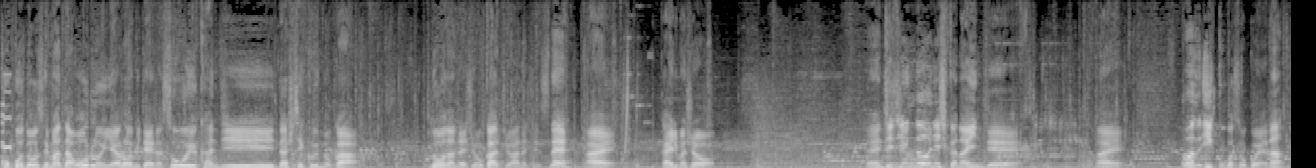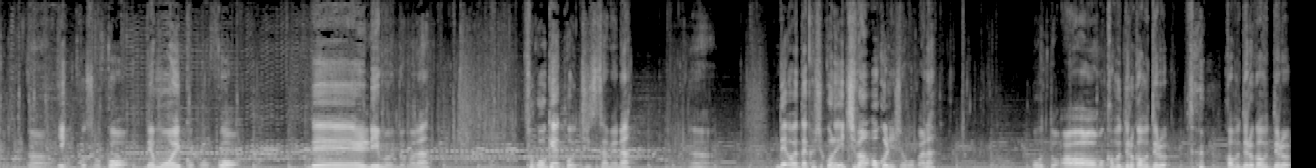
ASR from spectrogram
うここどうせまたおるんやろみたいなそういう感じ出してくんのかどうなんでしょうか？っていう話ですね。はい。帰りましょう、えー自陣側にしかないんではい。まず1個がそこやな。うん。1個そこでもう1個ここ。でリムのとこな。そこ結構小さめな。うん。で私この一番奥にしとこうかな。おっと。ああもうかぶってるかぶってる。かぶってる かぶってる。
